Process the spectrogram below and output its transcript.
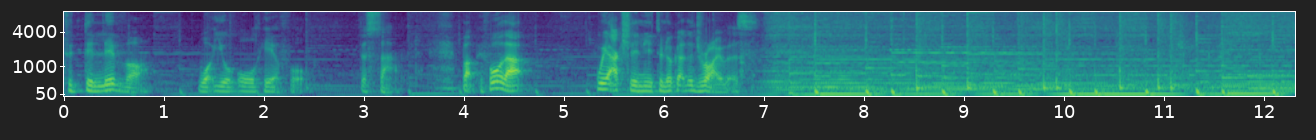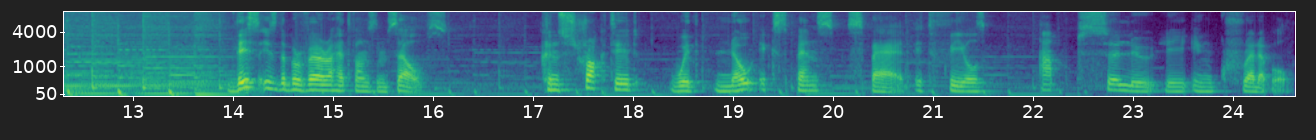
to deliver what you're all here for, the sound. But before that, we actually need to look at the drivers. This is the Bravura headphones themselves. Constructed with no expense spared. It feels absolutely incredible.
